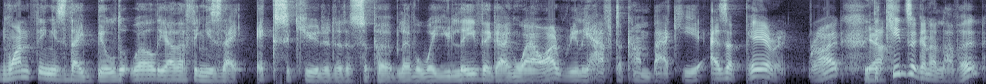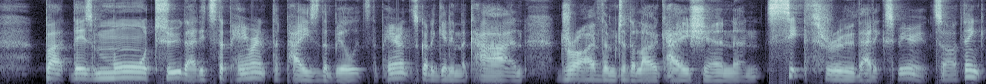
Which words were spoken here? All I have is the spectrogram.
one thing is they build it well, the other thing is they execute it at a superb level where you leave there going, wow, I really have to come back here as a parent, right? Yeah. The kids are going to love it. But there's more to that. It's the parent that pays the bill. It's the parent that's got to get in the car and drive them to the location and sit through that experience. So I think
